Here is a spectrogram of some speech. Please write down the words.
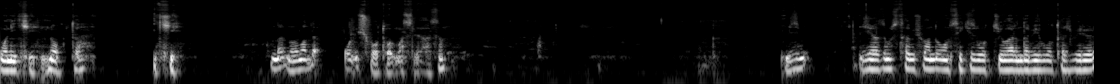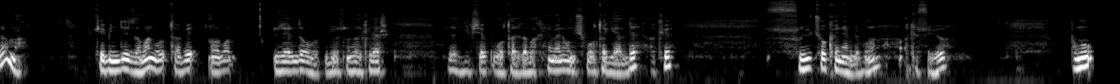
12.2 Bunlar normalde 13 volt olması lazım. Bizim cihazımız tabi şu anda 18 volt civarında bir voltaj veriyor ama yüke bindiği zaman bu tabi normal üzerinde olur. Biliyorsunuz aküler biraz yüksek voltajda bak hemen 13 volta geldi akü. Suyu çok önemli bunun akü suyu. Bunu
